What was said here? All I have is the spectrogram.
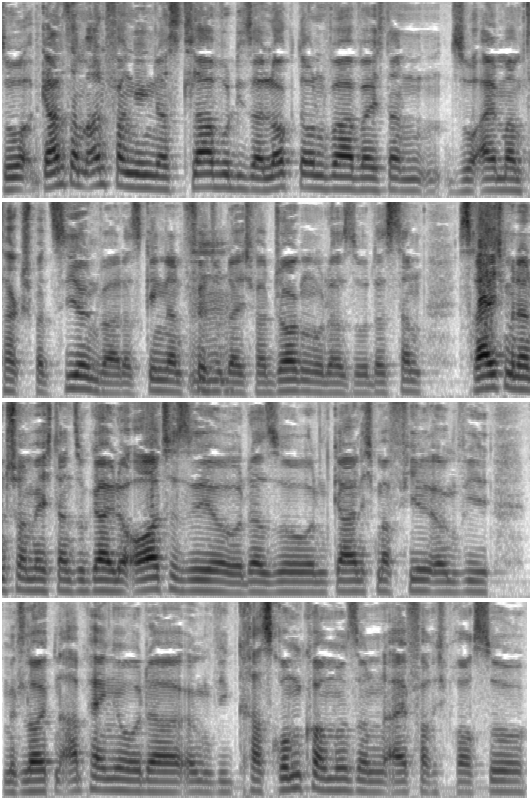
so ganz am Anfang ging das klar, wo dieser Lockdown war, weil ich dann so einmal am Tag spazieren war. Das ging dann fit Mhm. oder ich war joggen oder so. Das dann, es reicht mir dann schon, wenn ich dann so geile Orte sehe oder so und gar nicht mal viel irgendwie mit Leuten abhänge oder irgendwie krass rumkomme, sondern einfach ich brauche so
